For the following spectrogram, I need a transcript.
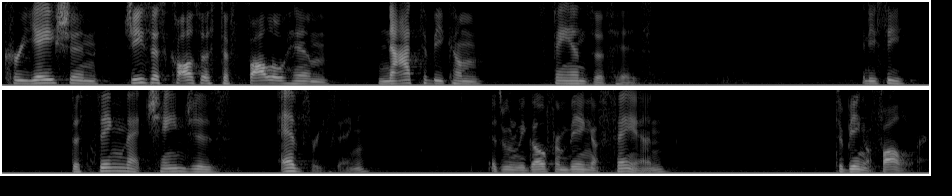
creation. Jesus calls us to follow him, not to become fans of his. And you see, the thing that changes everything is when we go from being a fan to being a follower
